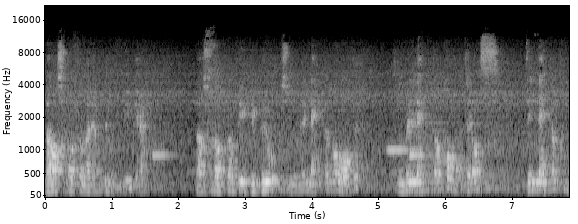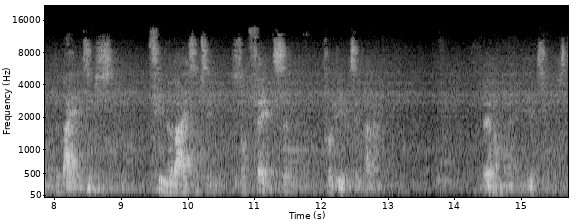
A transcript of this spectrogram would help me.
La oss få lov til å være brobyggere. La oss få lov til å bygge bro, så det blir lett å gå over. Så det blir lett å komme til oss. Det er lett å komme til deg, Jesus. Finne deg som sin som frelser for livet sitt, Herre. Ber om deg, Jesus Jesu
